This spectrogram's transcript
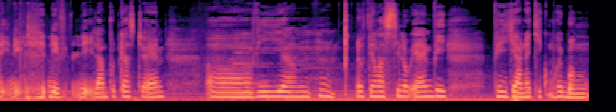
để để để để làm podcast cho em. Uh, vì um, đầu tiên là xin lỗi em vì vì giờ này chị cũng hơi bận.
